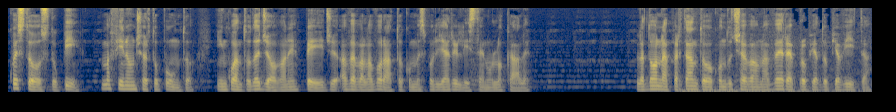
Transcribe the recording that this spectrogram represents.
Questo stupì, ma fino a un certo punto, in quanto da giovane Page aveva lavorato come spogliarellista in un locale. La donna pertanto conduceva una vera e propria doppia vita,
